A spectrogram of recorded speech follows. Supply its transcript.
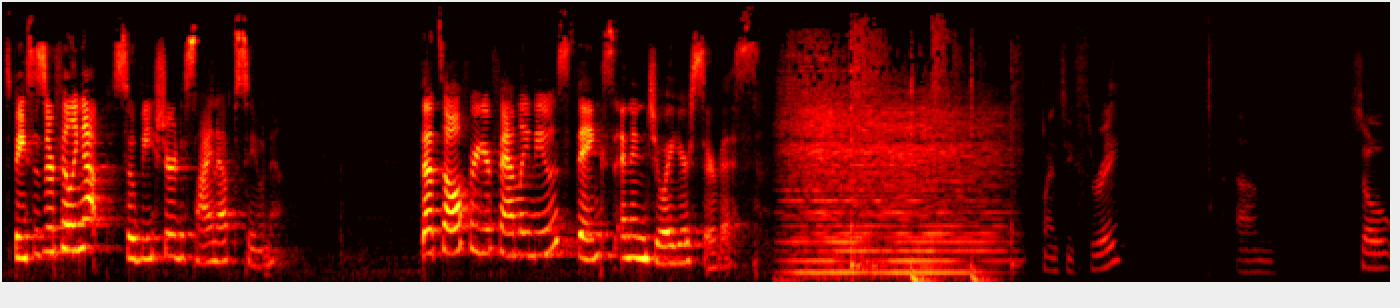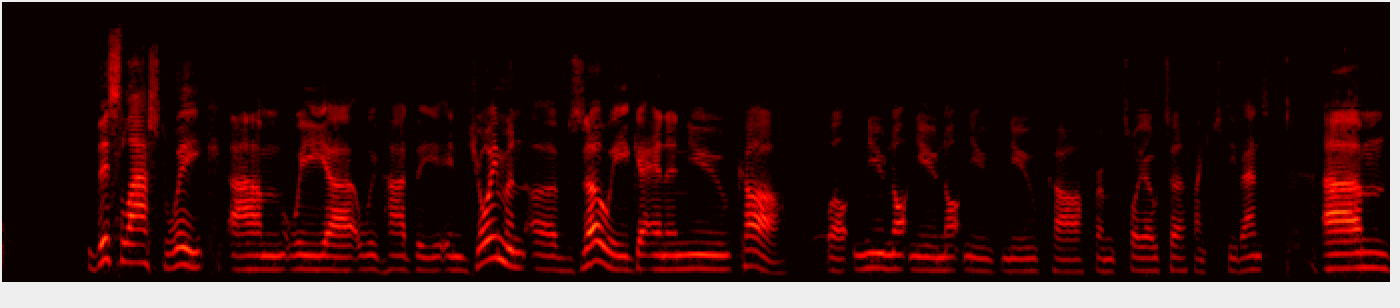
Spaces are filling up, so be sure to sign up soon. That's all for your family news. Thanks and enjoy your service. 23. Um, so this last week, um, we, uh, we've had the enjoyment of Zoe getting a new car. Well, new, not new, not new, new car from Toyota. Thank you, Steve Enns. Um,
